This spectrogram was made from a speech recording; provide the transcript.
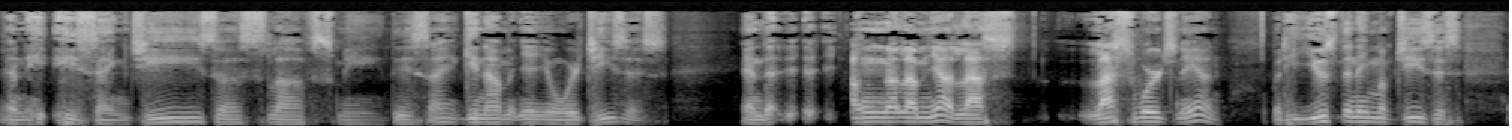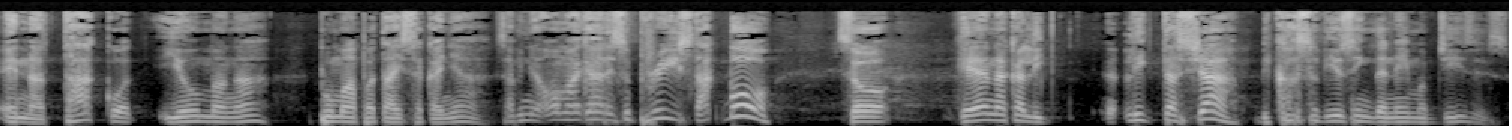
And he, he's saying, Jesus loves me. This ay ginamit niya yung word Jesus. And uh, ang alam niya last last words na yan. But he used the name of Jesus and natakot yung mga pumapatay sa kanya. Sabi niya, oh my God, it's a priest, takbo. So, kaya nakaligtas siya because of using the name of Jesus.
